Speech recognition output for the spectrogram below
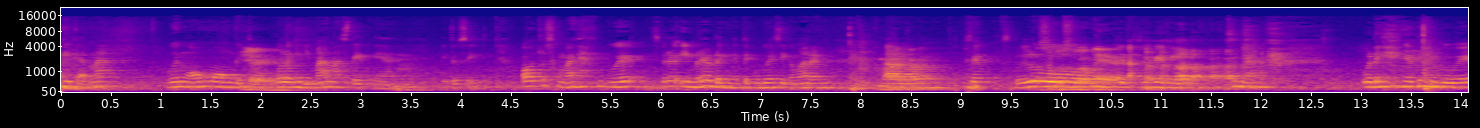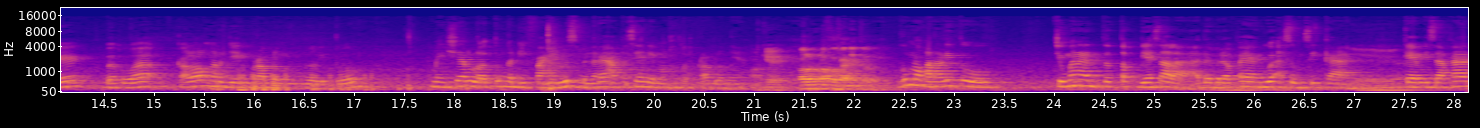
lagi karena gue ngomong gitu. Iya, iya. gue lagi di mana state nya Hmm. gitu sih. Oh terus kemarin gue sebenarnya Imre udah ngingetin gue sih kemarin. Kemarin Um, sebelum. Ya? kita juga nih. Nah udah ngingetin gue bahwa kalau ngerjain problem Google itu make sure lo tuh nge-define dulu sebenarnya apa sih yang dimaksud oleh problemnya Oke, oh lu melakukan itu? gue melakukan hal itu cuman ada tetap biasa lah ada beberapa yang gue asumsikan Iya. kayak misalkan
